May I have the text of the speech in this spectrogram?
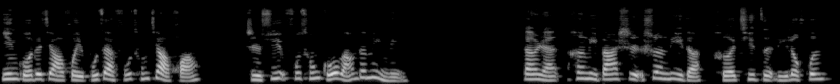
英国的教会不再服从教皇。只需服从国王的命令。当然，亨利八世顺利的和妻子离了婚。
